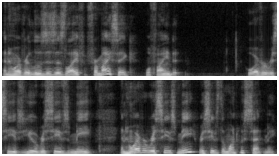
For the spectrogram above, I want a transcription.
and whoever loses his life for my sake will find it. Whoever receives you receives me, and whoever receives me receives the one who sent me.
